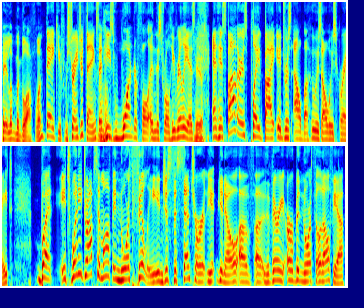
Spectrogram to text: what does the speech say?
Caleb McLaughlin. Thank you from Stranger Things, and he's wonderful in this role. He really is. Yes. And his father is played by Idris Elba, who is always great. But it's when he drops him off in North Philly, in just the center, you know, of uh, the very urban North Philadelphia,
